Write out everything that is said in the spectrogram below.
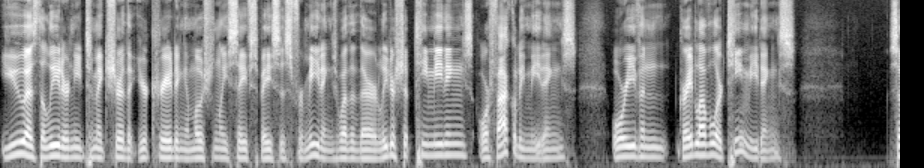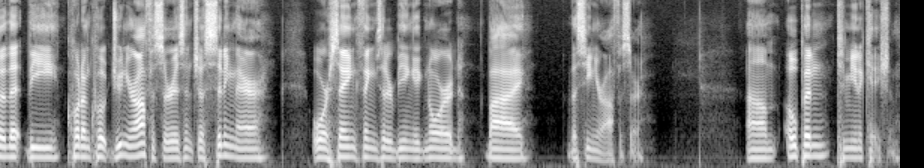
you, as the leader, need to make sure that you're creating emotionally safe spaces for meetings, whether they're leadership team meetings or faculty meetings or even grade level or team meetings so that the quote unquote junior officer isn't just sitting there or saying things that are being ignored by the senior officer. Um, open communication.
